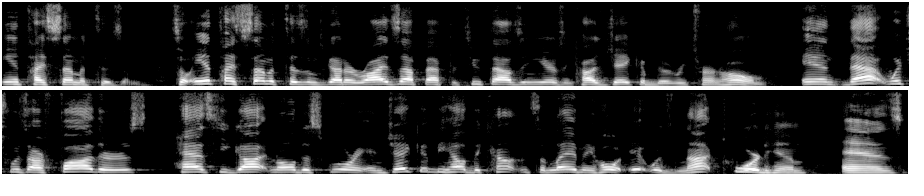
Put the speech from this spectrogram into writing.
Anti-Semitism. So anti-Semitism's got to rise up after 2,000 years and cause Jacob to return home. And that which was our father's has he gotten all this glory. And Jacob beheld the countenance of Laban, behold, it was not toward him as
